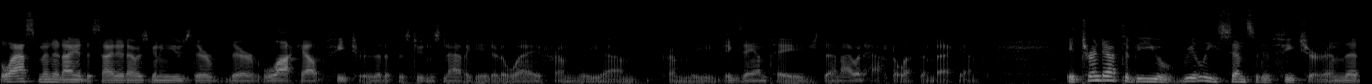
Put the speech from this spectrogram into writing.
last minute, I had decided I was going to use their, their lockout feature that if the students navigated away from the, um, from the exam page, then I would have to let them back in. It turned out to be a really sensitive feature, and that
